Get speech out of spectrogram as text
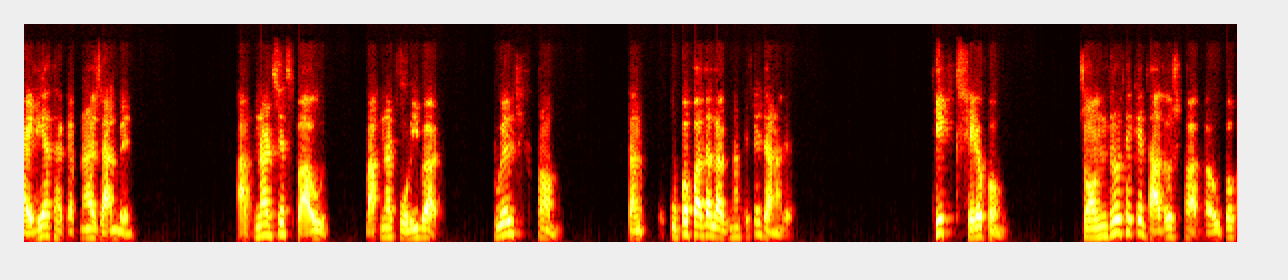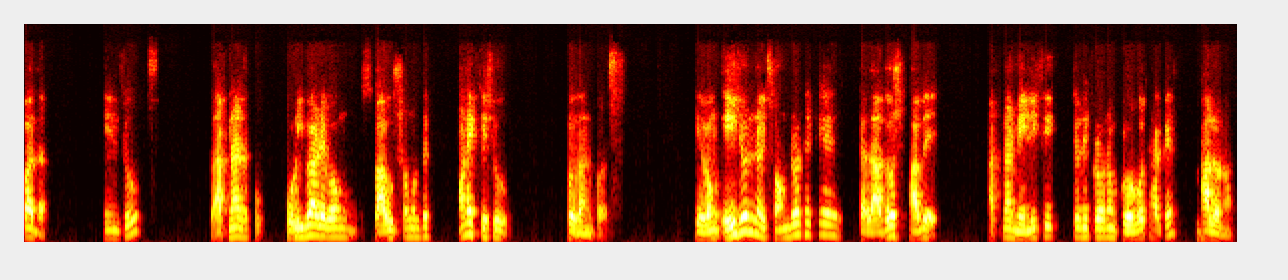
আইডিয়া থাকে, আপনারা জানবেন। আপনার যে স্পাউস বা আপনার পরিবার টুয়েলভ ফ্রম উপপাদা লগ্ন থেকে জানা যায়। ঠিক সেরকম চন্দ্র থেকে দ্বাদশ ভাব বা উপপাদা। কিন্তু আপনার পরিবার এবং স্পাউস সম্বন্ধে অনেক কিছু প্রদান করে। এবং এই জন্যই চন্দ্র থেকে দ্বাদশ ভাবে আপনার মেলিফিক যদি কোনো গ্রহ থাকে, ভালো নয়।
